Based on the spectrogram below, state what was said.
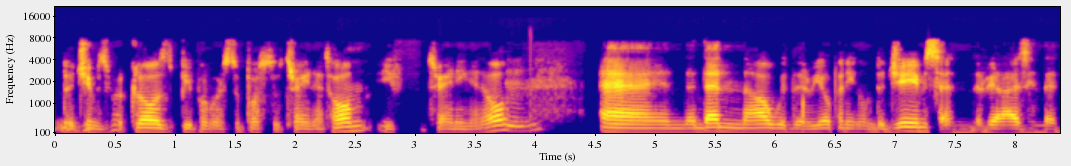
The gyms were closed. People were supposed to train at home, if training at all. hmm And, and then now with the reopening of the gyms and realizing that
